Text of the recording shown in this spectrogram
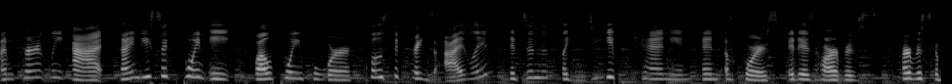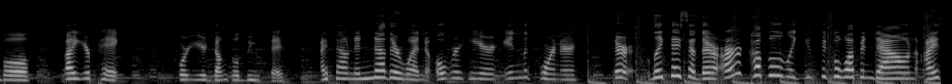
I'm currently at 96.8, 12.4, close to Craig's Island. It's in this like deep canyon, and of course, it is harvest harvestable by your pick or your Dungle Doofus. I found another one over here in the corner. There, like I said, there are a couple like you could go up and down. I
